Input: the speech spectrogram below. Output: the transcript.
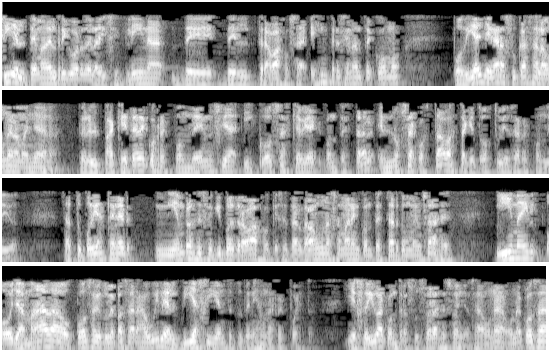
sí el tema del rigor, de la disciplina, de, del trabajo, o sea, es impresionante cómo podía llegar a su casa a la una de la mañana, pero el paquete de correspondencia y cosas que había que contestar, él no se acostaba hasta que todo estuviese respondido. O sea, tú podías tener miembros de su equipo de trabajo que se tardaban una semana en contestarte un mensaje, email o llamada o cosa que tú le pasaras a Willy, al día siguiente tú tenías una respuesta. Y eso iba contra sus horas de sueño. O sea, una, una cosa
